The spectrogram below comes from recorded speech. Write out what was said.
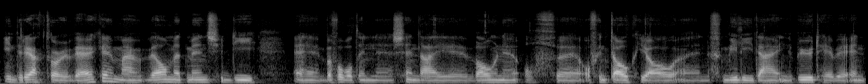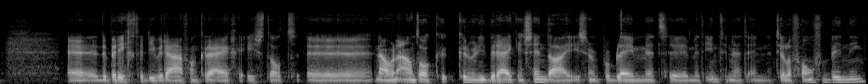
in de reactor werken, maar wel met mensen die bijvoorbeeld in Sendai wonen of, of in Tokio een familie daar in de buurt hebben. En de berichten die we daarvan krijgen is dat, nou een aantal kunnen we niet bereiken. In Sendai is er een probleem met, met internet en telefoonverbinding.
